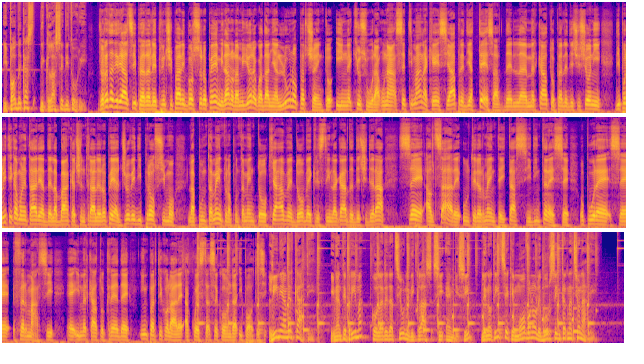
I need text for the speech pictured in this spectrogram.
i podcast di classe editori. Giornata di rialzi per le principali borse europee, Milano la migliore guadagna l'1% in chiusura, una settimana che si apre di attesa del mercato per le decisioni di politica monetaria della Banca Centrale Europea. Giovedì prossimo l'appuntamento, un appuntamento chiave dove Christine Lagarde deciderà se alzare ulteriormente i tassi di interesse oppure se fermarsi e il mercato crede in particolare a questa seconda ipotesi. Linea mercati. In anteprima, con la redazione di Class CNBC, le notizie che muovono le borse internazionali.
